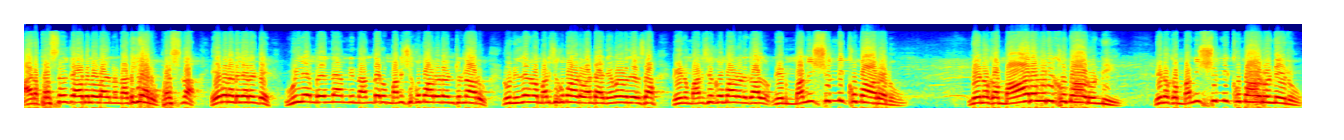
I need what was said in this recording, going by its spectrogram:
ఆయన ప్రశ్న జాబులో ఆయన అడిగారు ప్రశ్న ఏమని అడిగారంటే విలియం బ్రెనామ్ నిన్ను అందరూ మనిషి కుమారుడు అంటున్నారు. నువ్వు నిజంగా మనిషి కుమారుడు అంటే ఆయన ఏమన్నా తెలుసా? నేను మనిషి కుమారుడు కాదు నేను మనుషుణ్ణి కుమారును. నేను ఒక మానవుని కుమారుణ్ణి. నేను ఒక మనుషుని కుమారుడు నేను.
